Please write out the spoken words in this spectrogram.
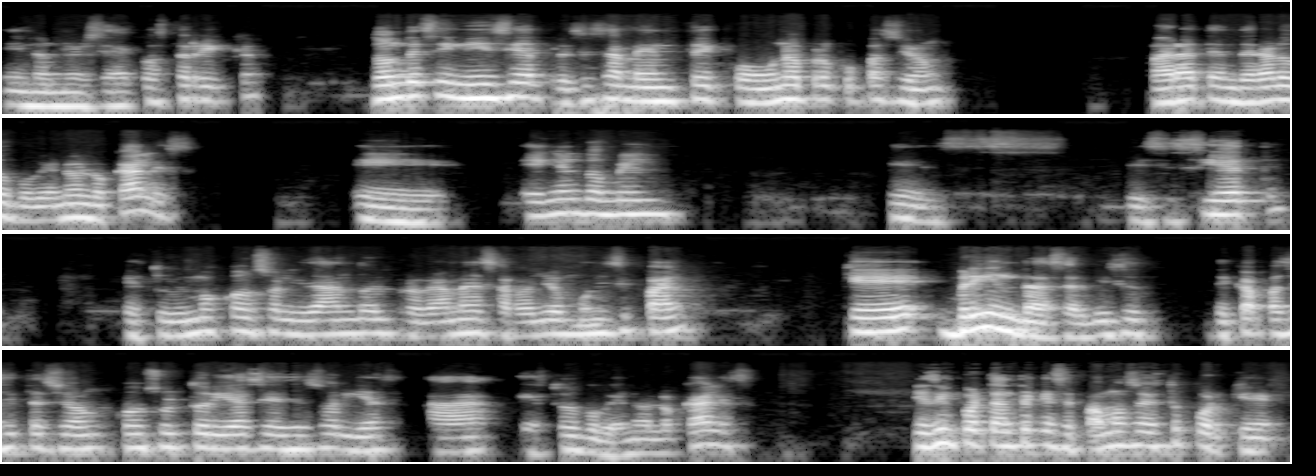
en la Universidad de Costa Rica donde se inicia precisamente con una preocupación para atender a los gobiernos locales. Eh, en el 2017 estuvimos consolidando el programa de desarrollo municipal que brinda servicios de capacitación, consultorías y asesorías a estos gobiernos locales. Y es importante que sepamos esto porque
